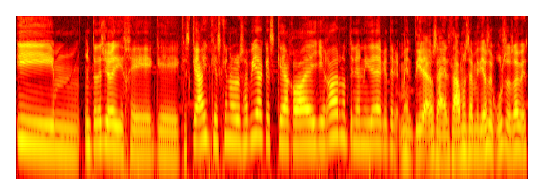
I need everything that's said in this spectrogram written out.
Y mm, entonces yo le dije que, que es que, ay, que es que no lo sabía, que es que acababa de llegar, no tenía ni idea de que tenía... Mentira, o sea, estábamos a mediados de curso, ¿sabes?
